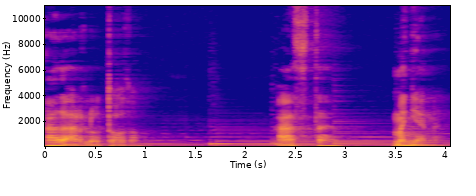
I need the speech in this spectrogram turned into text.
a darlo todo. Hasta mañana.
